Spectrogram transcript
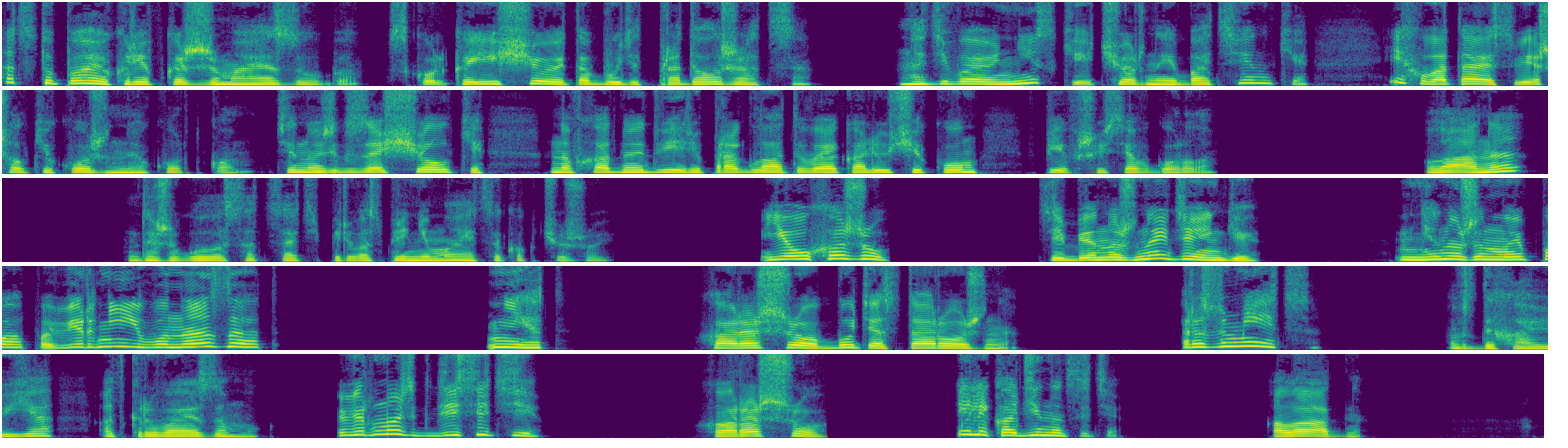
Отступаю, крепко сжимая зубы. Сколько еще это будет продолжаться? Надеваю низкие черные ботинки и хватаю с вешалки кожаную куртку. Тянусь к защелке на входной двери, проглатывая колючий ком, впившийся в горло. «Лана?» Даже голос отца теперь воспринимается как чужой. Я ухожу. Тебе нужны деньги? Мне нужен мой папа, верни его назад. Нет. Хорошо, будь осторожна. Разумеется. Вздыхаю я, открывая замок. Вернусь к десяти. Хорошо. Или к одиннадцати. Ладно.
